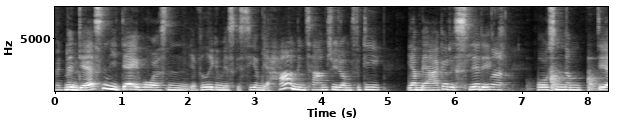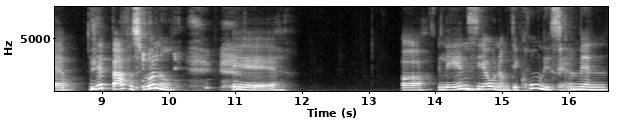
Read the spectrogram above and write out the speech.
Men det, Men det er sådan i dag, hvor jeg sådan, jeg ved ikke, om jeg skal sige, om jeg har min tarmsygdom, fordi jeg mærker det slet ikke. Nej. Hvor sådan, om det er lidt bare forsvundet. øh, og lægen mm. siger jo, om det er kronisk, ja. men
